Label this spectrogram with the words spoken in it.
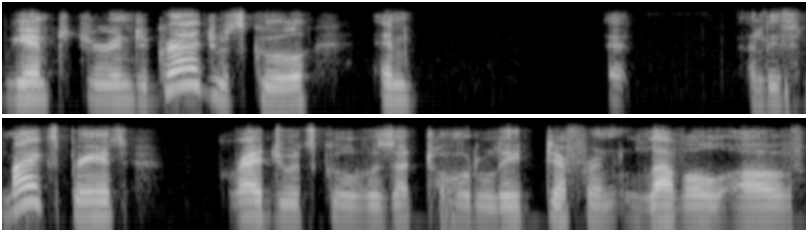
we enter into graduate school, and at, at least in my experience, graduate school was a totally different level of,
